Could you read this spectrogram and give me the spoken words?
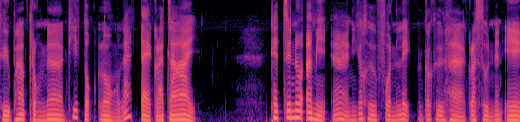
คือภาพตรงหน้าที่ตกลงและแตกกระจายเทจิโนอามิอ่านี่ก็คือฝนเหล็กก็คือหากระสุนนั่นเอง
